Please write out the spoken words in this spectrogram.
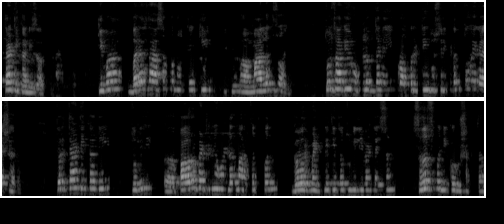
त्या ठिकाणी जातो. किंवा बऱ्याचदा असं पण होतं की मालक जो आहे तो जागेवर उपलब्ध नाही प्रॉपर्टी दुसरीकडे तो वेगळ्या शहरात. तर त्या ठिकाणी तुम्ही पॉवर ऑफ अटर्नी होल्डर मार्फत पण गव्हर्नमेंटने तिथं तुम्ही लिव्ह अँड लायसन सहजपणे करू शकता.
